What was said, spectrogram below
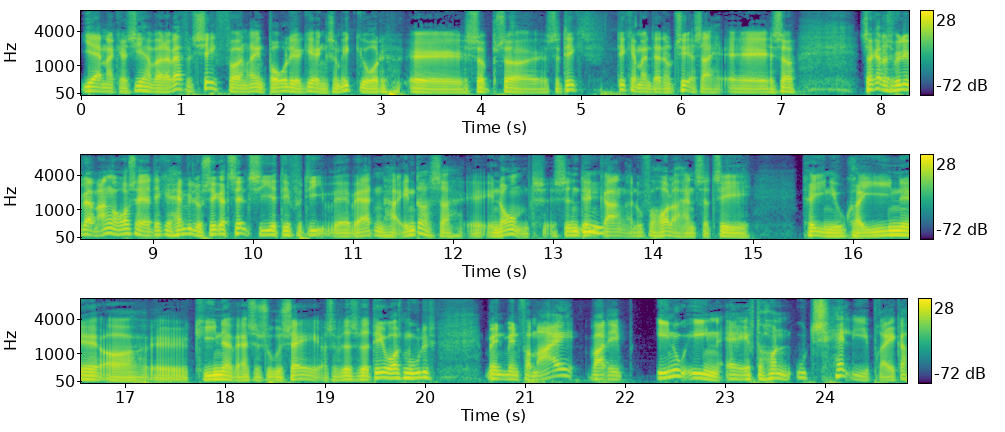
Ja, man kan sige, at han var da i hvert fald chef for en rent borgerlig regering, som ikke gjorde det. Øh, så så, så det, det kan man da notere sig. Øh, så så kan der selvfølgelig være mange årsager. Det kan, han vil jo sikkert selv sige, at det er fordi øh, verden har ændret sig øh, enormt siden mm. dengang, og nu forholder han sig til krigen i Ukraine og øh, Kina versus USA osv. osv. Det er jo også muligt. Men, men for mig var det endnu en af efterhånden utallige brækker,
